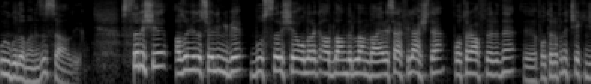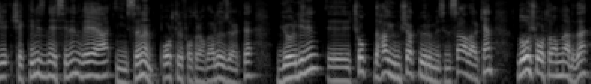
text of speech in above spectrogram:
uygulamanızı sağlıyor. Star ışığı az önce de söylediğim gibi bu star ışığı olarak adlandırılan dairesel flashta fotoğraflarını e, fotoğrafını çekici, çektiğiniz nesnenin veya insanın portre fotoğraflarda özellikle gölgenin e, çok daha yumuşak görünmesini sağlarken loş ortamlarda da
